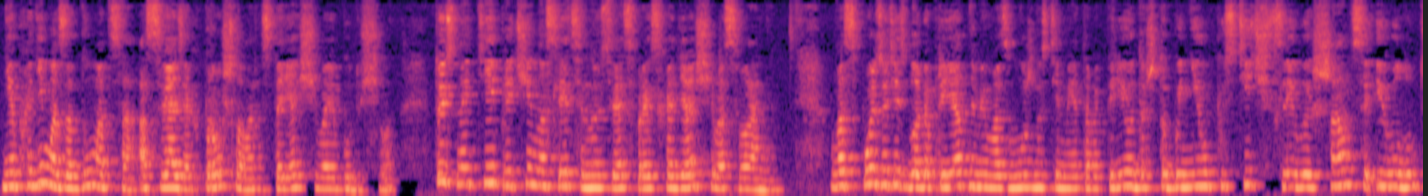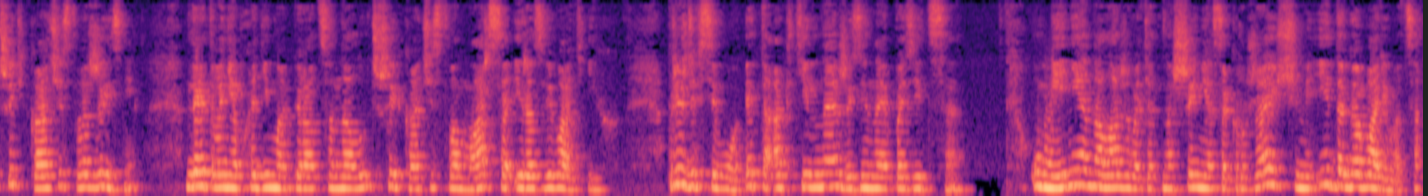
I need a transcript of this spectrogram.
необходимо задуматься о связях прошлого, настоящего и будущего, то есть найти причинно-следственную связь происходящего с вами. Воспользуйтесь благоприятными возможностями этого периода, чтобы не упустить счастливые шансы и улучшить качество жизни. Для этого необходимо опираться на лучшие качества Марса и развивать их. Прежде всего, это активная жизненная позиция, умение налаживать отношения с окружающими и договариваться,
